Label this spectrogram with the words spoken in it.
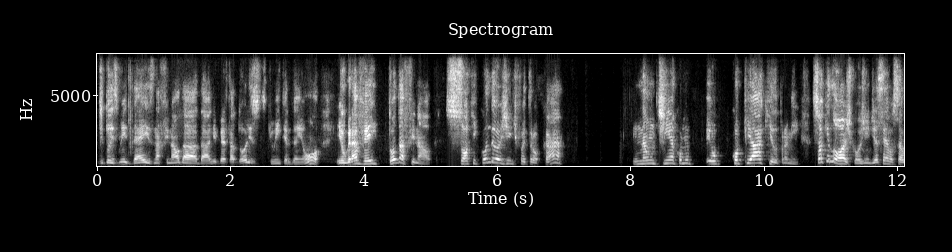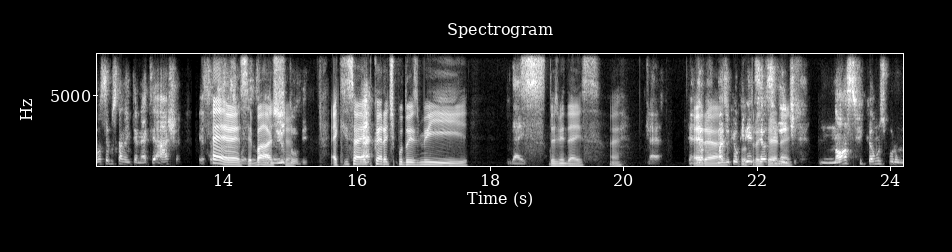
de 2010, na final da, da Libertadores que o Inter ganhou, eu gravei toda a final. Só que quando a gente foi trocar, não tinha como eu copiar aquilo para mim. Só que lógico, hoje em dia se você você buscar na internet, você acha essas, É, essas você coisas, né, baixa. no YouTube. É que essa Né? época era tipo 2000 e- 10, 2010. É. entendeu? Era Mas o que eu queria dizer é o internet. seguinte, nós ficamos por um.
